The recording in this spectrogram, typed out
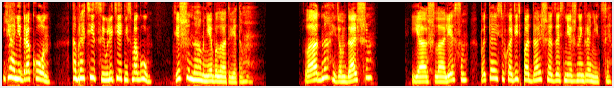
я не дракон. Обратиться и улететь не смогу. Тишина мне была ответом. Ладно, идем дальше. Я шла лесом, пытаясь уходить подальше от заснеженной границы.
